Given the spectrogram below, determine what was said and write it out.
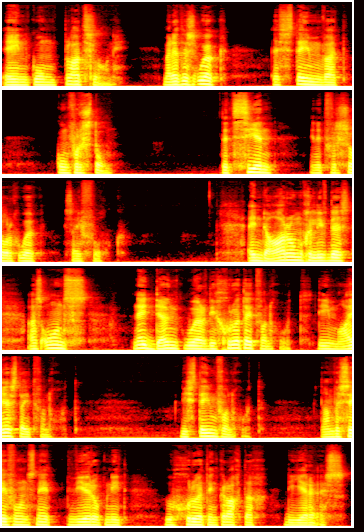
en kom platslaan nie, maar dit is ook 'n stem wat kom verstom. Dit seën en dit versorg ook sy volk. En daarom geliefdes, as ons net dink oor die grootheid van God, die majesteit van God, die stem van God, dan besef ons net weer opnuut hoe groot en kragtig die Here is.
